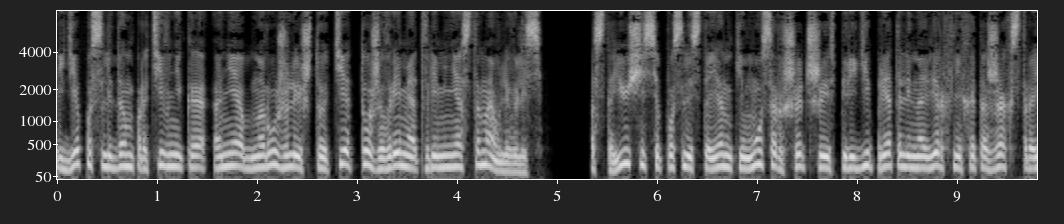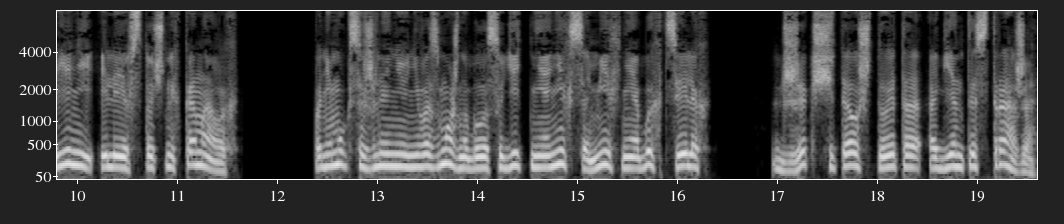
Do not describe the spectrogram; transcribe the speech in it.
Идя по следам противника, они обнаружили, что те тоже время от времени останавливались. Остающийся после стоянки мусор, шедшие впереди, прятали на верхних этажах строений или в сточных канавах. По нему, к сожалению, невозможно было судить ни о них самих, ни об их целях. Джек считал, что это агенты стража.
